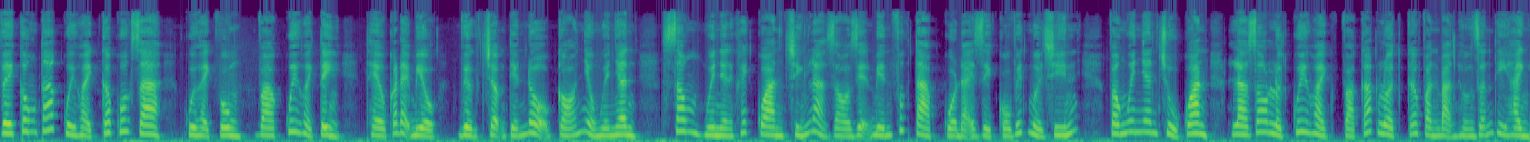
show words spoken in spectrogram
Về công tác quy hoạch cấp quốc gia, quy hoạch vùng và quy hoạch tỉnh, theo các đại biểu, việc chậm tiến độ có nhiều nguyên nhân, song nguyên nhân khách quan chính là do diễn biến phức tạp của đại dịch COVID-19 và nguyên nhân chủ quan là do luật quy hoạch và các luật các văn bản hướng dẫn thi hành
